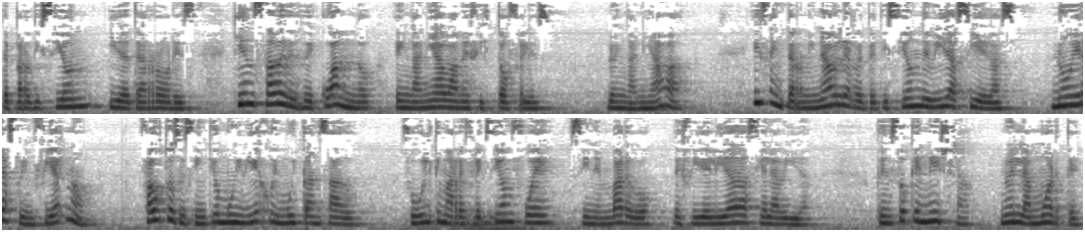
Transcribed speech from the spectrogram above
de perdición y de terrores. Quién sabe desde cuándo engañaba a Mefistófeles. ¿Lo engañaba? Esa interminable repetición de vidas ciegas, ¿no era su infierno? Fausto se sintió muy viejo y muy cansado. Su última reflexión fue, sin embargo, de fidelidad hacia la vida. Pensó que en ella, no en la muerte,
